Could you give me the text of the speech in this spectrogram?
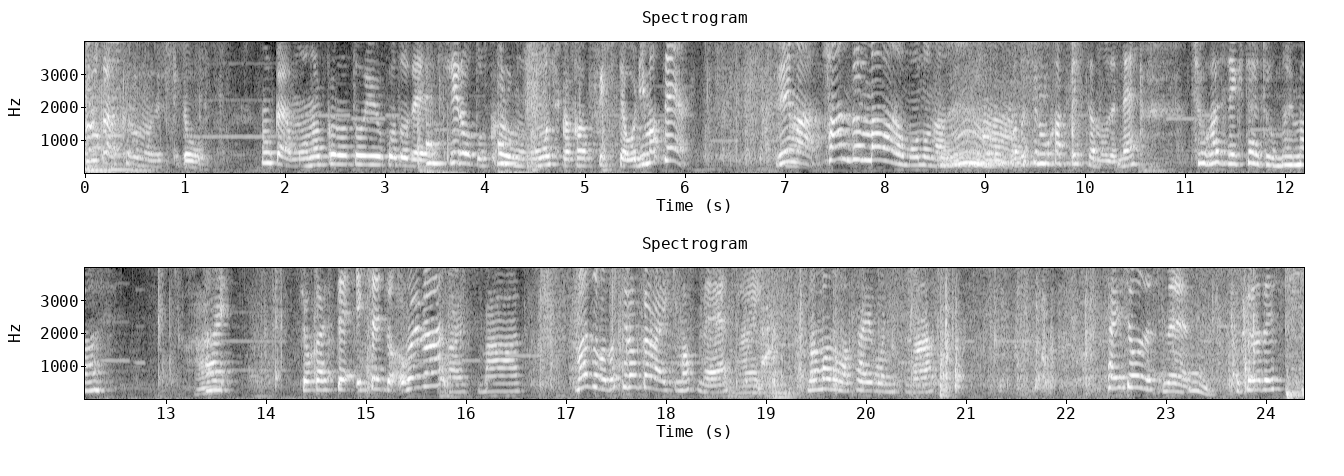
黒から黒なんですけど今回はモノクロということで白と黒のものしか買ってきておりません。でまあ半分ママのものなんです。けど私も買ってきたのでね紹介していきたいと思います。はい、はい紹介していきたいと思います。お願いします。まず私のからいきますね。はい。ママのは最後にします。最初はですね、うん。こちらです。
